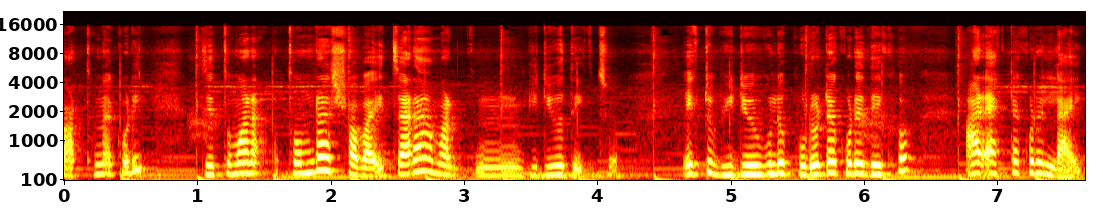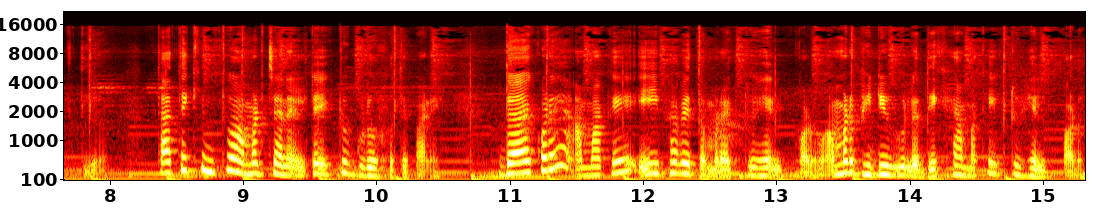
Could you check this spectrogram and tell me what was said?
প্রার্থনা করি যে তোমার, তোমরা সবাই যারা আমার ভিডিও দেখছ, একটু ভিডিওগুলো পুরোটা করে দেখো আর একটা করে লাইক দিও। তাতে কিন্তু আমার চ্যানেলটা একটু গ্রো হতে পারে। দয়া করে আমাকে এইভাবে তোমরা একটু হেল্প করো। আমার ভিডিওগুলো দেখে আমাকে একটু হেল্প করো।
